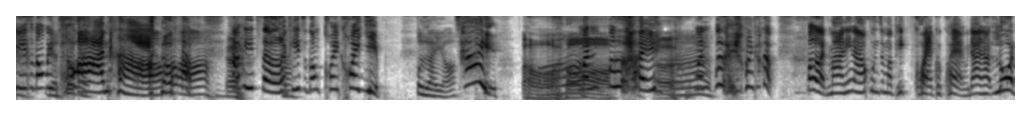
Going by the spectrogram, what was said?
พี่จะต้องไปเดี๋ยวเท่ากันวานหาอ๋อแล้วแบบอ๋อถ้าพี่เจอพี่จะต้องค่อยๆหยิบ เปื่อยเหรอ ใช่อ๋อ มันเปื่อยเออมันเปื่อยแล้วมันก็แบบเปิดมานี่นะ คุณจะมาพลิกแขวกแขวกไม่ได้นะลุด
